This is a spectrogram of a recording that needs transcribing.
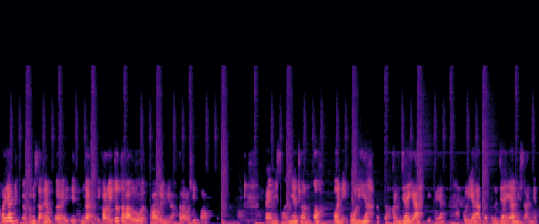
apa ya? gitu. Atau misalnya uh, enggak kalau itu terlalu terlalu ini ya terlalu simpel. Kayak misalnya contoh oh ini kuliah atau kerja ya gitu ya. Kuliah atau kerja ya misalnya.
